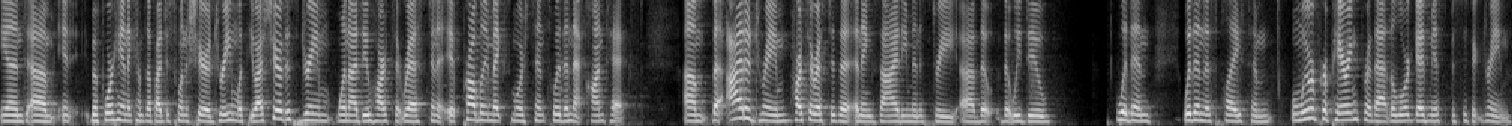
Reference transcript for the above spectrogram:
And um, in, before Hannah comes up, I just want to share a dream with you. I share this dream when I do Hearts at Rest, and it, it probably makes more sense within that context. Um, but I had a dream. Hearts at Rest is a, an anxiety ministry uh, that that we do within within this place. And when we were preparing for that, the Lord gave me a specific dream.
